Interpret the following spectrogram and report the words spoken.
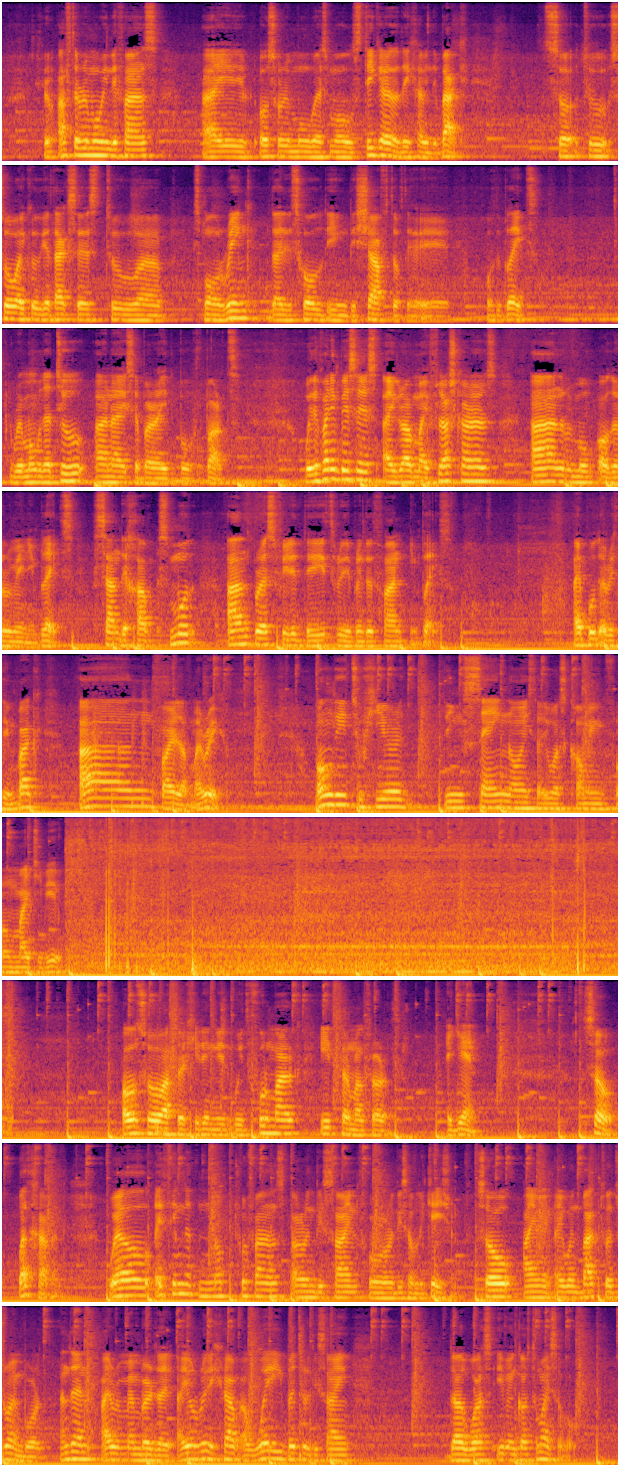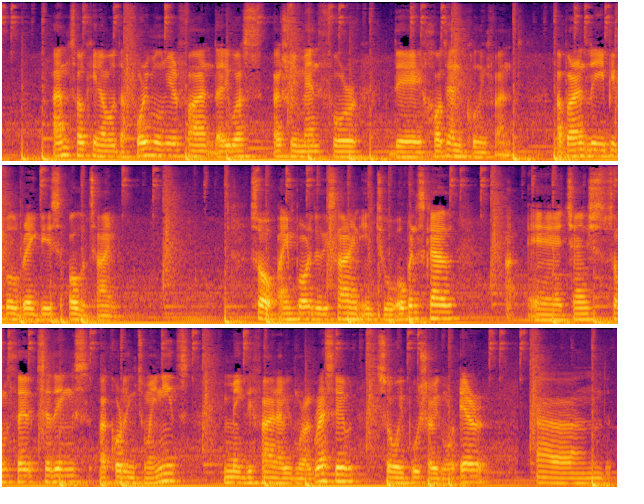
After removing the fans, I also removed a small sticker that they have in the back, so to so I could get access to a small ring that is holding the shaft of the of the blades. Remove that too, and I separate both parts. With the fining pieces, I grab my flush cutters and remove all the remaining blades. Sand the hub smooth and press fitted the 3D printed fan in place. I put everything back and fired up my rig, only to hear the insane noise that was coming from my GPU. Also, after hitting it with FurMark, it thermal throttled. Again. So, what happened? Well, I think that Noctua fans aren't designed for this application. So I, I went back to a drawing board and then I remembered that I already have a way better design that was even customizable. I'm talking about a 40mm fan that it was actually meant for the hot end cooling fan. Apparently people break this all the time. So I import the design into OpenSCAD, uh, change some settings according to my needs, make the fan a bit more aggressive so we push a bit more air. And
